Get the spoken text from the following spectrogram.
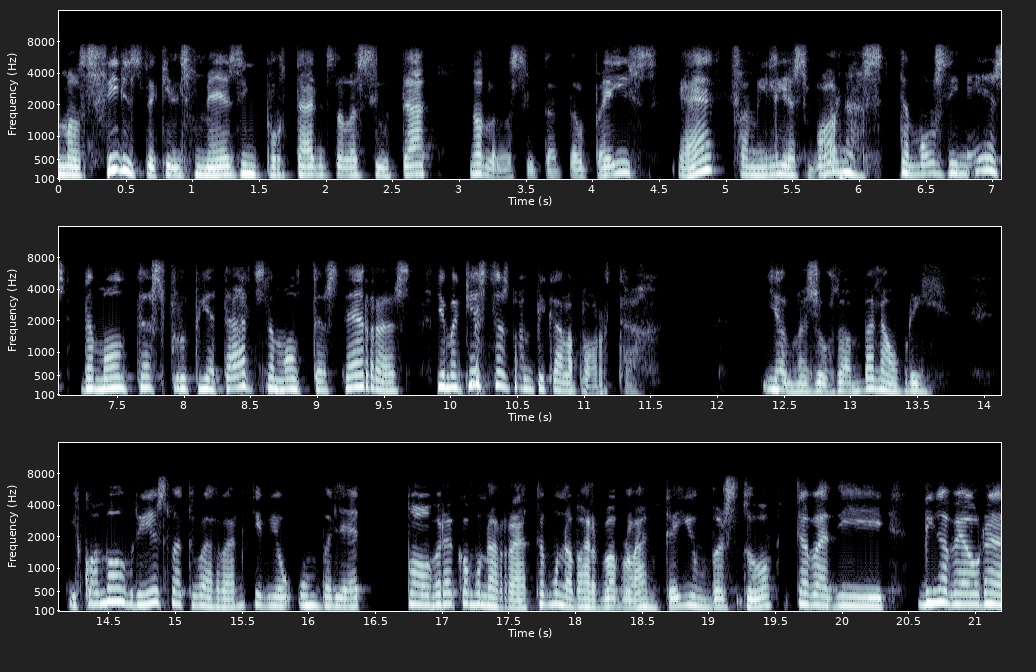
amb els fills d'aquells més importants de la ciutat, no de la ciutat del país, eh? famílies bones, de molts diners, de moltes propietats, de moltes terres, i amb aquestes van picar la porta. I el majordom va anar a obrir. I quan va obrir es va trobar davant que hi havia un ballet pobre com una rata, amb una barba blanca i un bastó, que va dir, vinc a veure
